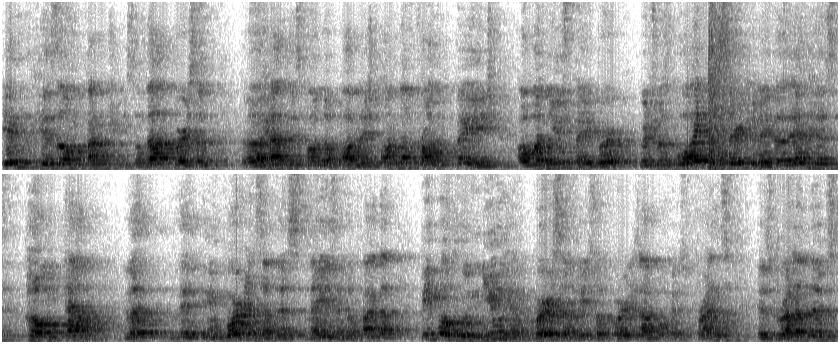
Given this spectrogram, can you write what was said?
in his own country. So that person uh, had his photo published on the front page of a newspaper which was widely circulated in his hometown. The, the importance of this lays in the fact that people who knew him personally, so for example his friends, his relatives,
